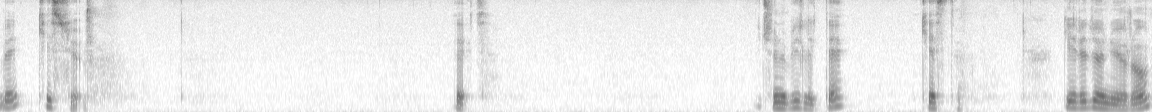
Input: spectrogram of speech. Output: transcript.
ve kesiyorum. Evet. Üçünü birlikte kestim. Geri dönüyorum.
